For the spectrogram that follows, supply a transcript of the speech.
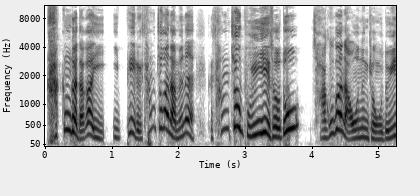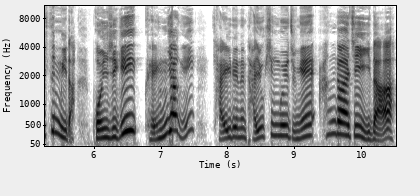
가끔 가다가 이 잎에 이렇게 상처가 나면은 그 상처 부위에서도 자구가 나오는 경우도 있습니다. 번식이 굉장히 잘 되는 다육식물 중에 한 가지이다.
